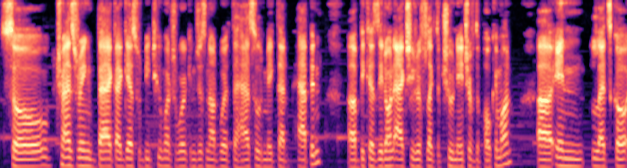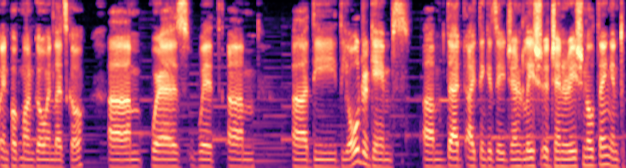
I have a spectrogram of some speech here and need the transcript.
so transferring back, I guess, would be too much work and just not worth the hassle to make that happen, uh, because they don't actually reflect the true nature of the Pokemon uh, in Let's Go, in Pokemon Go and Let's Go. Um, whereas with um, uh, the the older games, um, that I think is a generation a generational thing, and to,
